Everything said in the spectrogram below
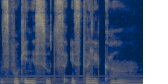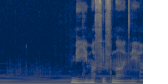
Звуки несутся издалека мимо сознания.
